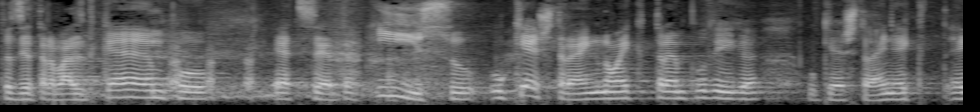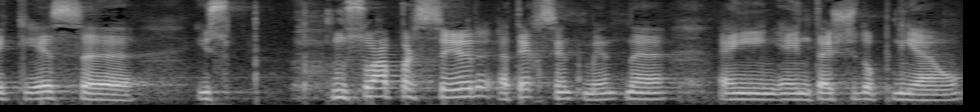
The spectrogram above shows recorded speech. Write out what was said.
fazer trabalho de campo, etc. E isso, o que é estranho, não é que Trump o diga. O que é estranho é que, é que essa, isso começou a aparecer, até recentemente, na, em, em textos de opinião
